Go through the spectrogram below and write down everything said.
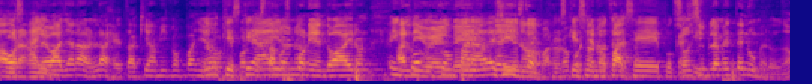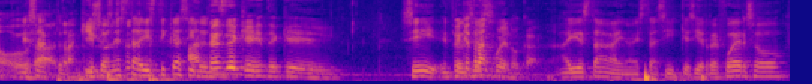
Ahora no le Iron. vayan a dar la jeta aquí a mi compañero, No, que es porque que estamos Iron poniendo a Iron En al nivel comparado, de, de sí, no, Stéfano, es que son otras épocas, Son sí. simplemente números, ¿no? O sea, Exacto. tranquilos. Y son estadísticas y Antes de que, de que... Sí, entonces... tranquilo, cara. Ahí está, ahí, está, sí, que si es refuerzo...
